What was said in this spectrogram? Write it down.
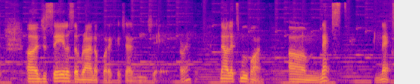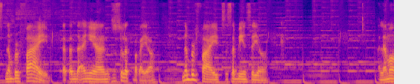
uh, Gisela Sabrano, dyan, DJ. Alright. Now, let's move on. Um, next. Next. Number five. Tatandaan niyo yan. Nagsusulat ba kayo? Number five, sasabihin sa'yo, alam mo,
